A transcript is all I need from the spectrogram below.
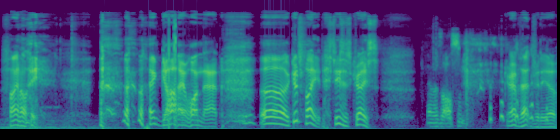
Finally. Thank God I won that. Uh, good fight. Jesus Christ. that was awesome. Grab that video.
